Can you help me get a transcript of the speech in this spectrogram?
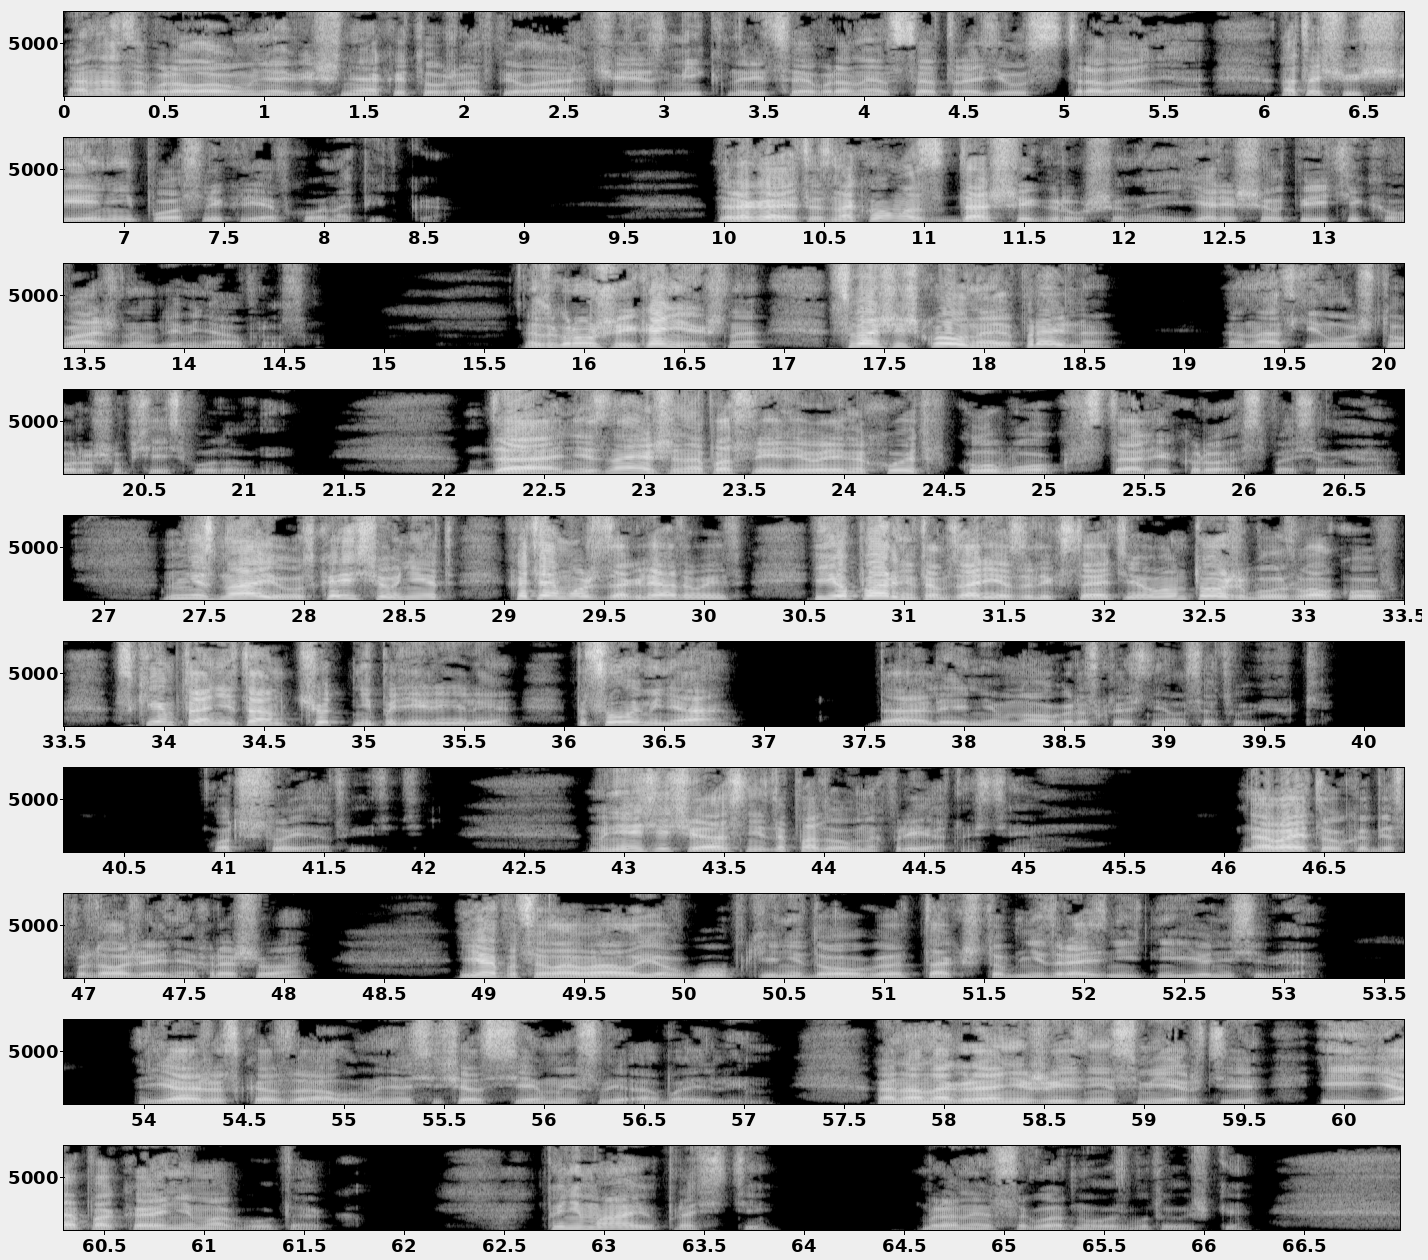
Она забрала у меня вишняк и тоже отпила. Через миг на лице Абронесса отразилось страдание от ощущений после крепкого напитка. «Дорогая, ты знакома с Дашей Грушиной?» Я решил перейти к важным для меня вопросам. «С Грушей, конечно. С вашей школы, правильно?» Она откинула штору, чтобы сесть поудобнее. «Да, не знаешь, она последнее время ходит в клубок в стали кровь?» — спросил я. «Не знаю, скорее всего, нет. Хотя, может, заглядывает. Ее парня там зарезали, кстати. Он тоже был из волков. С кем-то они там что-то не поделили. Поцелуй меня». Далее немного раскраснелась от выпивки. Вот что я ответить. Мне сейчас не до подобных приятностей. Давай только без продолжения, хорошо? Я поцеловал ее в губки недолго, так, чтобы не дразнить ни ее, ни себя. Я же сказал, у меня сейчас все мысли об Айлин. Она на грани жизни и смерти, и я пока не могу так. — Понимаю, прости. Бронесса глотнула из бутылочки. —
